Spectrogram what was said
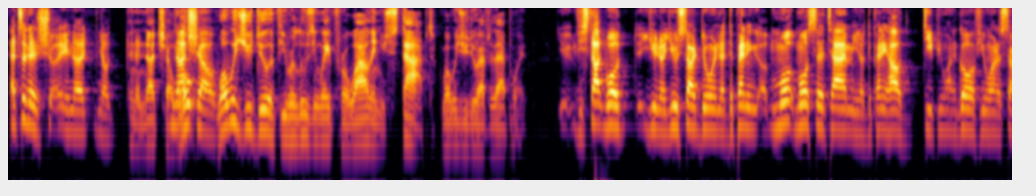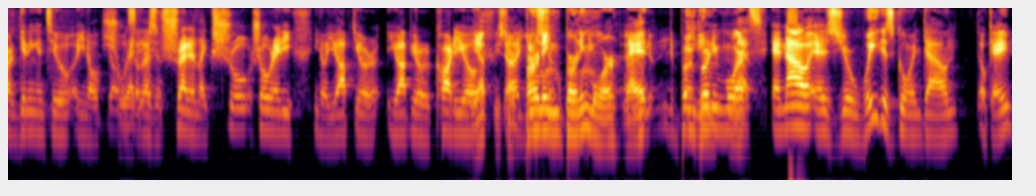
that's in a sh- in a you know In a nutshell. Nutshell. What, what would you do if you were losing weight for a while and you stopped? What would you do after that point? If you start well you know you start doing uh, depending uh, mo- most of the time you know depending how deep you want to go if you want to start getting into uh, you know Shredded. something that's a shredded like show, show ready you know you up your you up your cardio Yep. You start uh, burning, burning more, right? and bur- burning more. less. And now, as your weight is going down, okay,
